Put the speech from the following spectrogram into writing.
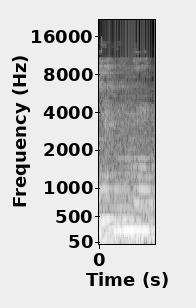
Oh.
